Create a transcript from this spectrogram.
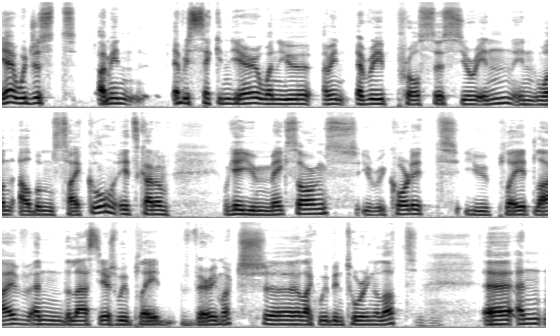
yeah, we just, I mean, every second year when you, I mean, every process you're in, in one album cycle, it's kind of, okay, you make songs, you record it, you play it live, and the last years we played very much, uh, like we've been touring a lot. Mm-hmm. Uh, and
